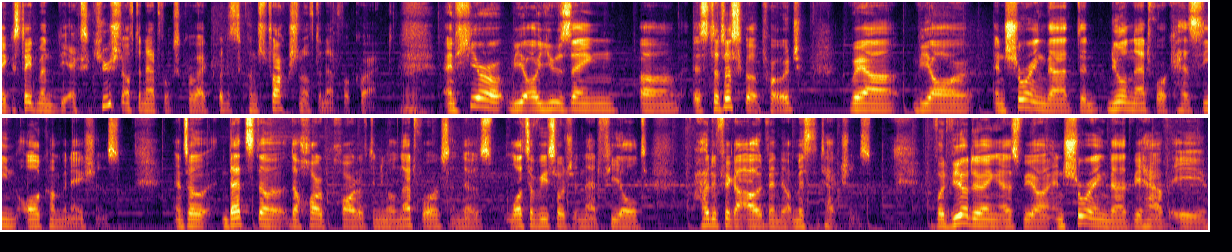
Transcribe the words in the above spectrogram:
make a statement the execution of the network is correct, but it's the construction of the network correct. Mm. And here we are using uh, a statistical approach where we are ensuring that the neural network has seen all combinations. And so that's the, the hard part of the neural networks, and there's lots of research in that field, how to figure out when there are misdetections. what we are doing is we are ensuring that we have a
